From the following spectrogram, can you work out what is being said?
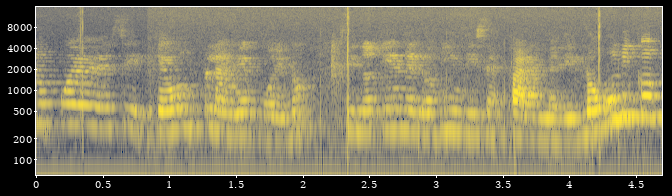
no puede decir que un plan es bueno si no tiene los índices para medir. Lo único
